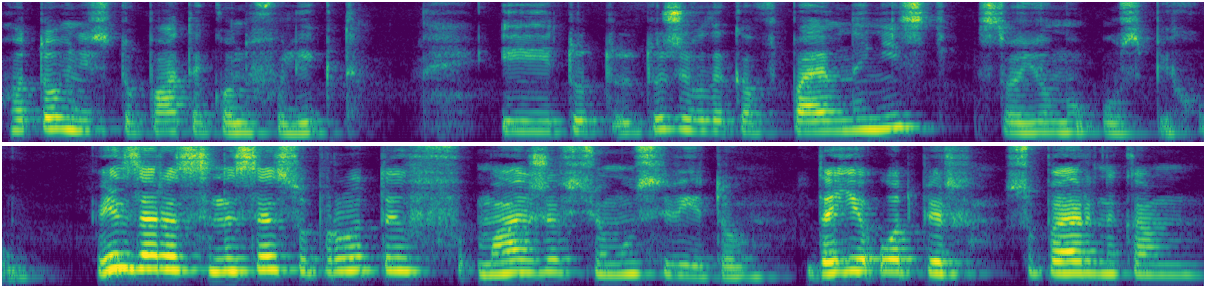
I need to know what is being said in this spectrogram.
готовність вступати в конфлікт. І тут дуже велика впевненість в своєму успіху. Він зараз несе супротив майже всьому світу, дає отпір суперникам,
